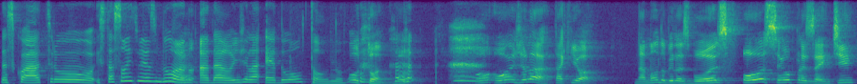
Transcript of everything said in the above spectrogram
das quatro estações mesmo do ano. É? A da Ângela é do outono. Outono, ô, Ângela, tá aqui, ó. Na mão do Vilas Boas, o seu presente.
